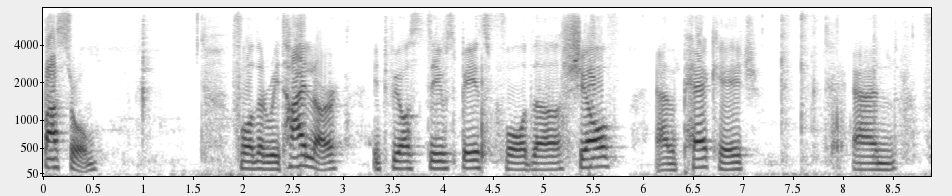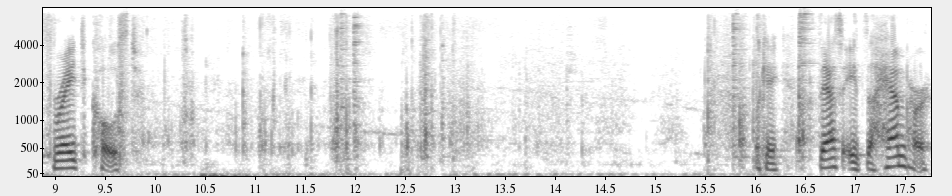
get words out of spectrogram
bathroom. For the retailer, it will save space for the shelf and package and freight cost. Okay, that is the hamper.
